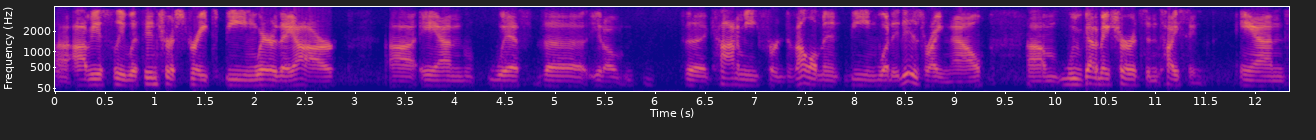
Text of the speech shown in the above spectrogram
Uh, obviously, with interest rates being where they are, uh, and with the you know the economy for development being what it is right now, um, we've got to make sure it's enticing, and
